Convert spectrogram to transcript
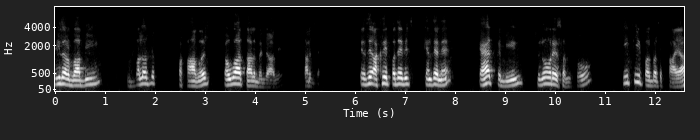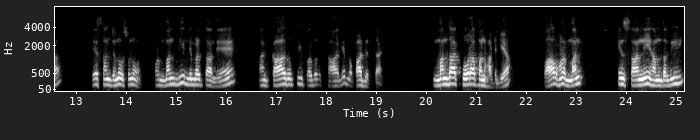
ਪੀਲ ਰਬਾਬੀ ਬਲਦ ਪਖਾਵਜ ਕੌਆ ਤਲ ਬਜਾਵੇ ਸਰਜ ਇਸ ਦੇ ਆਖਰੀ ਪਦੇ ਵਿੱਚ ਕਹਿੰਦੇ ਨੇ, ਕਹਿਤ ਕਬੀਰ ਸੁਨੋਰੇ ਸੰਤੋ ਕੀਤੀ ਪਰਬਤ ਖਾਇਆ ਇਹ ਸੰਜਨੋ ਸੁਨੋ ਔਰ ਮਨ ਦੀ ਨਿਮਰਤਾ ਨੇ ਅਹੰਕਾਰ ਰੂਪੀ ਪਰਬਤ ਖਾ ਕੇ ਮੁਕਾ ਦਿੱਤਾ ਹੈ ਮਨ ਦਾ ਕੋਰਾਪਨ ਹਟ ਗਿਆ ਭਾਵ ਹੁਣ ਮਨ ਇਨਸਾਨੀ ਹਮਦਰਦੀ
